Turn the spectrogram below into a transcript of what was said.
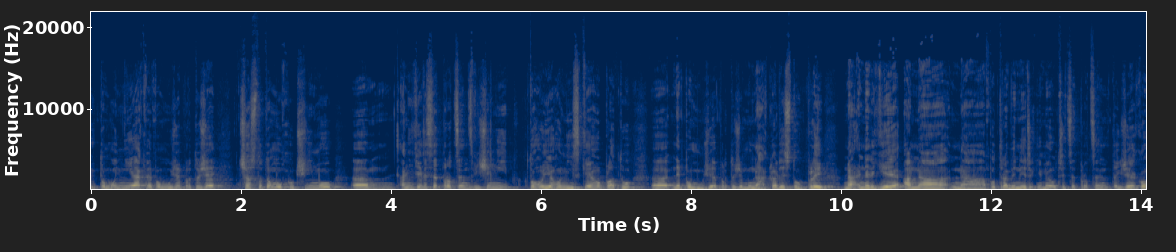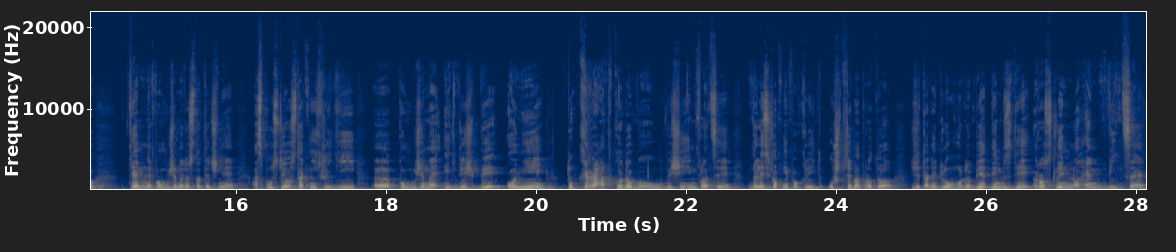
eh, tomu nijak nepomůže, protože často tomu chudšímu eh, ani těch 10% zvýšení toho jeho nízkého platu eh, nepomůže, protože mu náklady stouply na energie a na, na potraviny, řekněme, o 30%. Takže jako těm nepomůžeme dostatečně a spoustě ostatních lidí pomůžeme, i když by oni tu krátkodobou vyšší inflaci byli schopni pokrýt už třeba proto, že tady dlouhodobě ty mzdy rostly mnohem více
